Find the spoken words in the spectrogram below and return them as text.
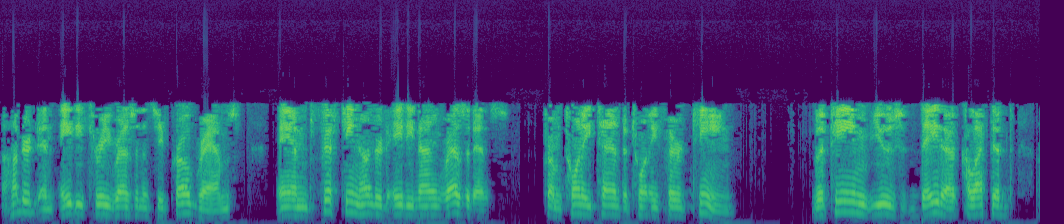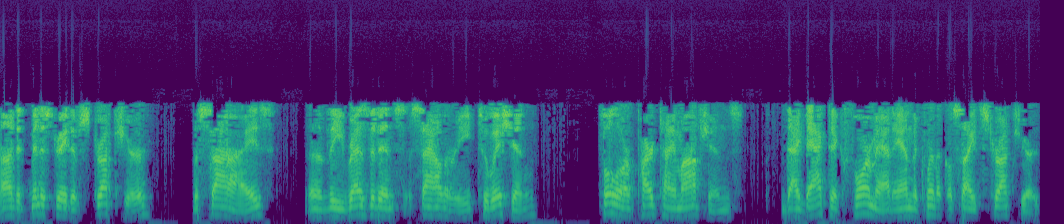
183 residency programs and 1,589 residents from 2010 to 2013. The team used data collected on administrative structure, the size, uh, the resident's salary, tuition, full or part-time options, didactic format, and the clinical site structure.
